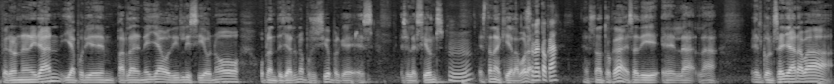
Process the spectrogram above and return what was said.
per on aniran i ja podrien parlar en ella o dir-li sí o no o plantejar-li una posició, perquè és, les eleccions Mm. estan aquí a la vora. Sona a tocar. És una tocar, és a dir, eh, la, la, el Consell ara va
